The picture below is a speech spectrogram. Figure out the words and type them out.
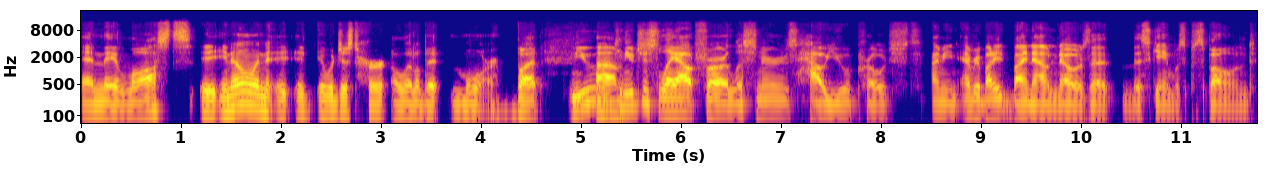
and they lost, it- you know, and it, it, it would just hurt a little bit more. But Can you Um, can you just lay out for our listeners how you approached? I mean, everybody by now knows that this game was postponed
